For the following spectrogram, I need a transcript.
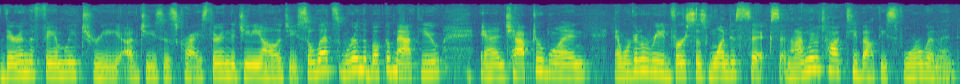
they're in the family tree of Jesus Christ. They're in the genealogy. So let's we're in the book of Matthew and chapter 1 and we're going to read verses 1 to 6 and I'm going to talk to you about these four women.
